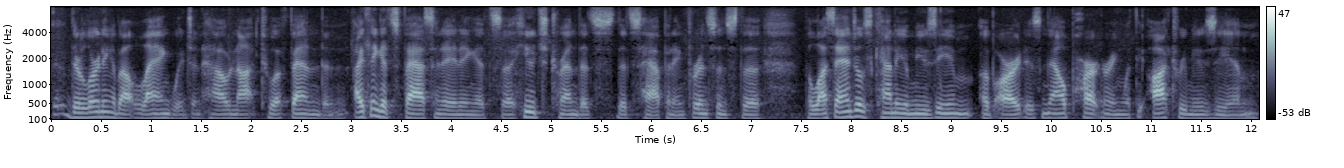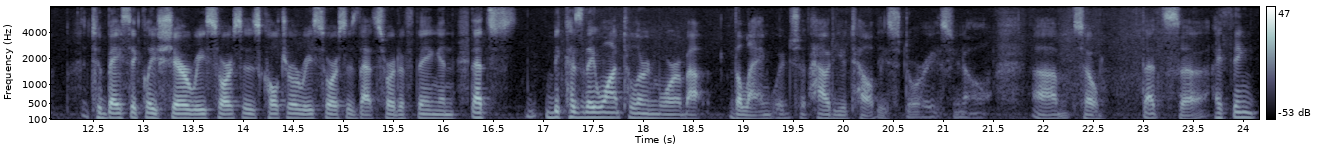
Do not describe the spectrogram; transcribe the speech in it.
They're learning about language and how not to offend. And i think it's fascinating. It's a huge trend that's that's happening. For instance the the los angeles county museum of art is now partnering with the autry museum to basically share resources, cultural resources, that sort of thing. And that's because they want to learn more about the language of how do you tell these stories, you know. Um, so that's, uh, I think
